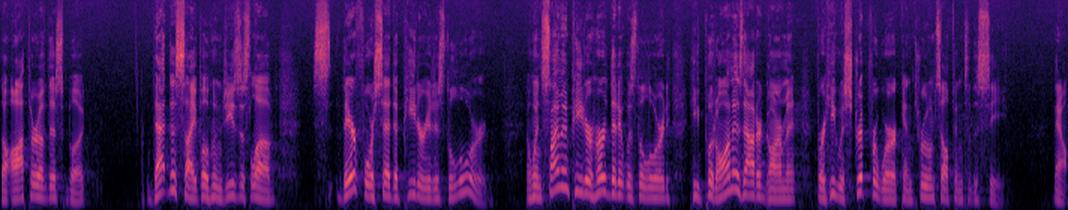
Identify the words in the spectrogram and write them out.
the author of this book. That disciple whom Jesus loved, therefore said to Peter, It is the Lord. And when Simon Peter heard that it was the Lord, he put on his outer garment, for he was stripped for work, and threw himself into the sea. Now,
